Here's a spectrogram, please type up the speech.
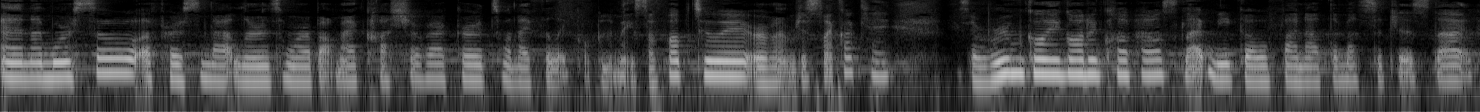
And I'm more so a person that learns more about my Akasha records when I feel like opening myself up to it, or I'm just like, okay, there's a room going on in Clubhouse. Let me go find out the messages that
